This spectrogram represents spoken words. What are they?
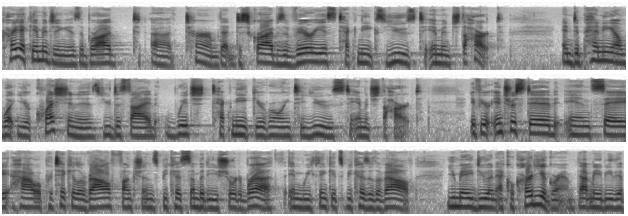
Cardiac imaging is a broad uh, term that describes the various techniques used to image the heart. And depending on what your question is, you decide which technique you're going to use to image the heart. If you're interested in, say, how a particular valve functions because somebody is short of breath and we think it's because of the valve, you may do an echocardiogram. That may be the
